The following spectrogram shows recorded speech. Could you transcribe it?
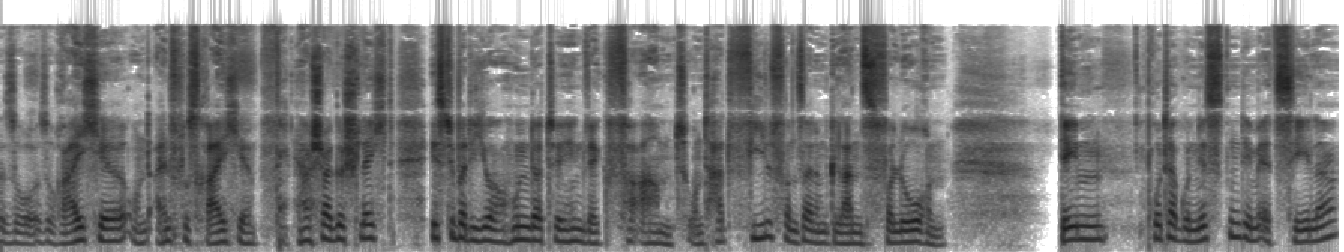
so, so reiche und einflussreiche Herrschergeschlecht ist über die Jahrhunderte hinweg verarmt und hat viel von seinem Glanz verloren. Dem Protagonisten, dem Erzähler,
